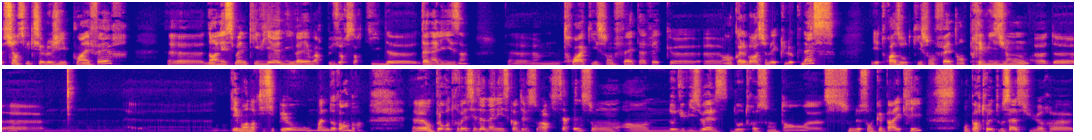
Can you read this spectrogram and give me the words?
sciencefictiologie.fr. Euh, dans les semaines qui viennent, il va y avoir plusieurs sorties d'analyses, trois qui sont faites avec, en collaboration avec le CNES, et trois autres qui sont faites en prévision de des mondes anticipés au mois de novembre. Euh, on peut retrouver ces analyses quand elles sont. Alors certaines sont en audiovisuel, d'autres sont en euh, ne sont que par écrit. On peut retrouver tout ça sur euh,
